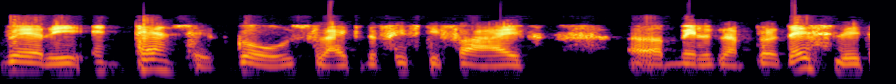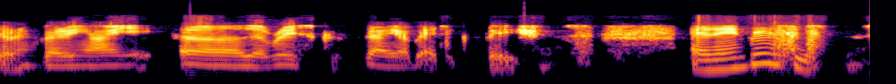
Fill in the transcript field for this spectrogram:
very intensive goals like the 55 uh, milligram per deciliter in very high uh, risk diabetic patients. And in this instance,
